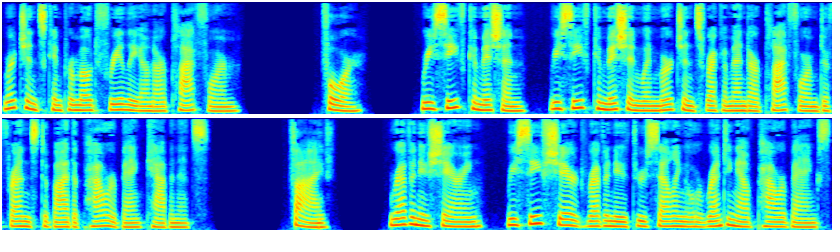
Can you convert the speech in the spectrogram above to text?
Merchants can promote freely on our platform. 4. Receive commission Receive commission when merchants recommend our platform to friends to buy the power bank cabinets. 5. Revenue sharing Receive shared revenue through selling or renting out power banks,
